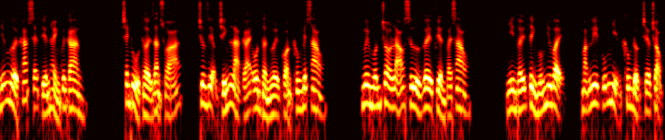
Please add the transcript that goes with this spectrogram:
những người khác sẽ tiến hành khuyên can. Tranh thủ thời gian xóa, trương diệu chính là cái ôn thần ngươi còn không biết sao. Ngươi muốn cho lão sư gây phiền phải sao? Nhìn thấy tình huống như vậy, mạc ly cũng nhịn không được trêu chọc,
